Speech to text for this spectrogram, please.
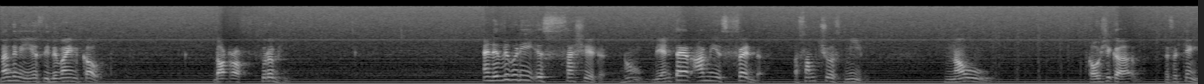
Nandini is the divine cow, daughter of Surabhi. And everybody is satiated. No, the entire army is fed a sumptuous meal. Now, Kaushika is a king.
